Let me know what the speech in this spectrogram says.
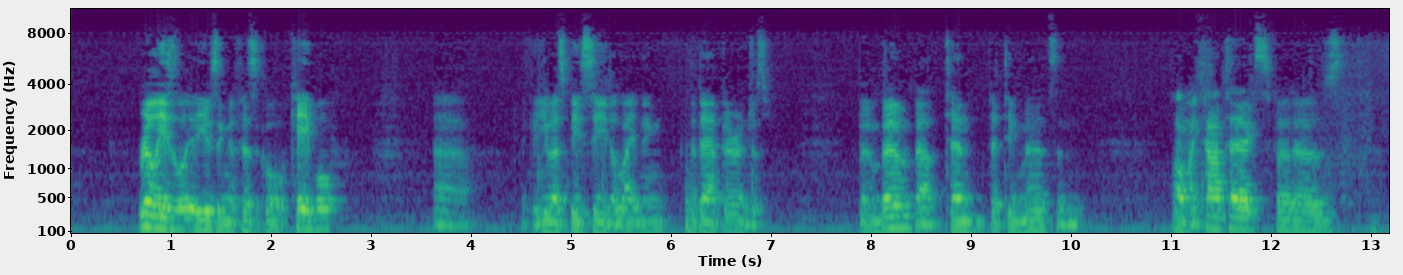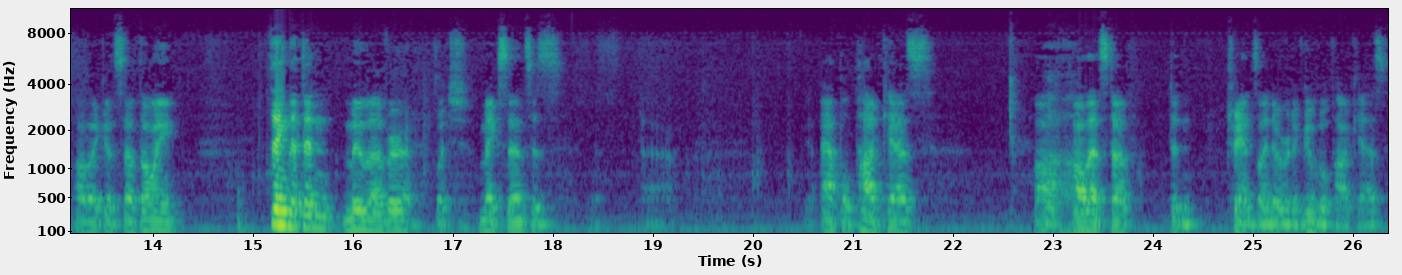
real easily using the physical cable, uh, like a USB-C to Lightning adapter, and just boom, boom, about 10, 15 minutes, and all my contacts, photos, all that good stuff. The only thing that didn't move over, which makes sense, is uh, Apple Podcasts, all, Uh, all that stuff didn't translate over to Google Podcasts.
